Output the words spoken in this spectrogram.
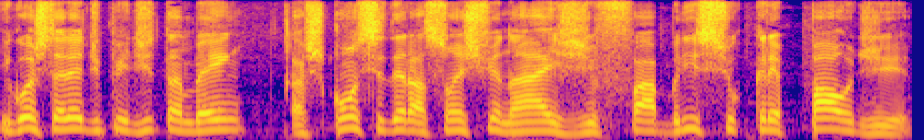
E gostaria de pedir também as considerações finais de Fabrício Crepaldi.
